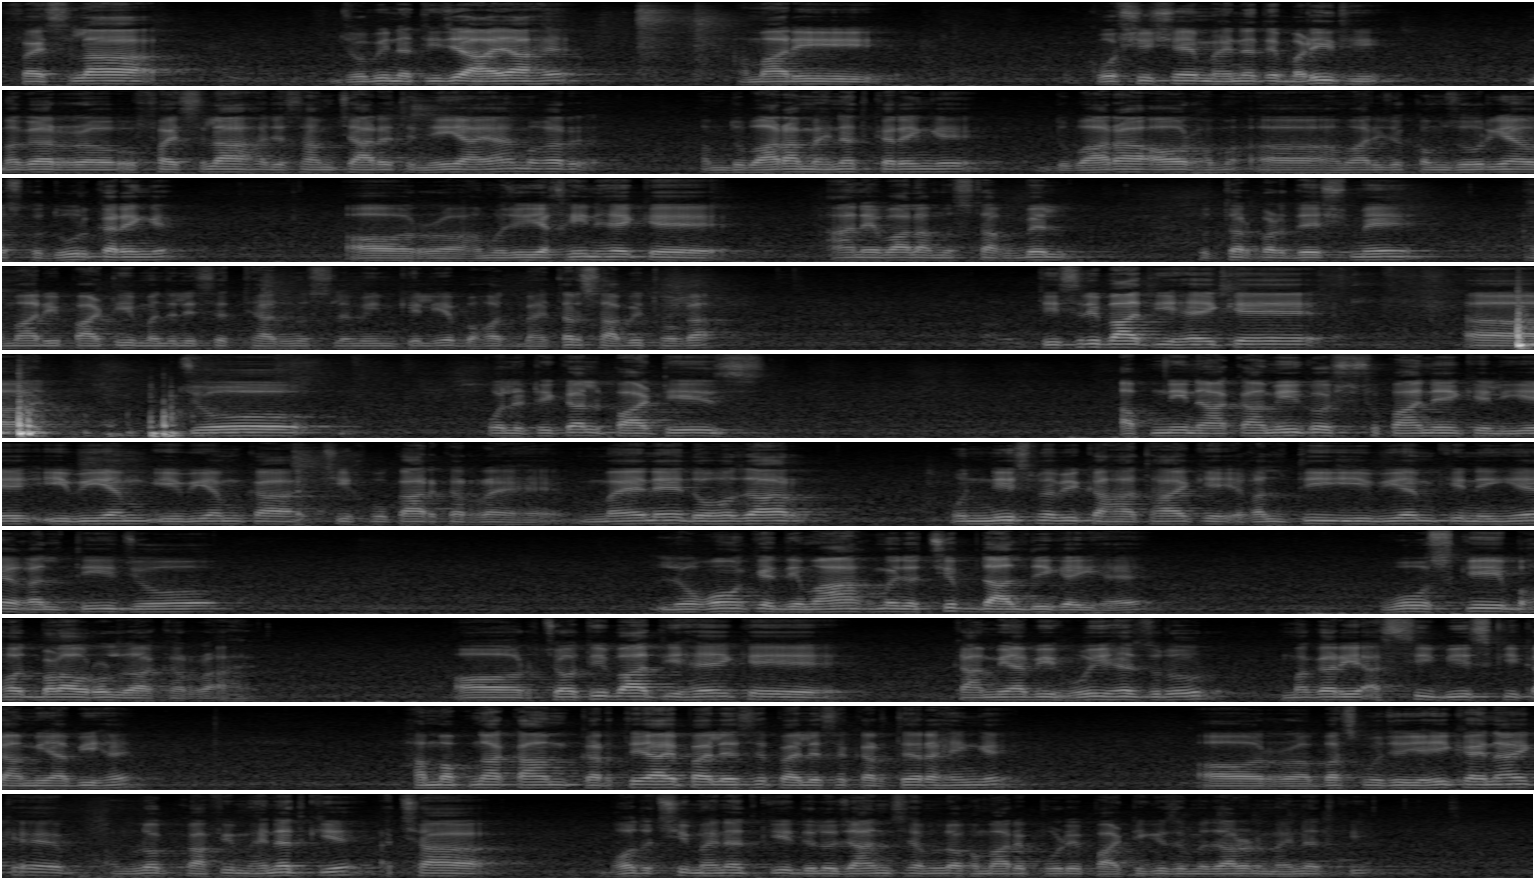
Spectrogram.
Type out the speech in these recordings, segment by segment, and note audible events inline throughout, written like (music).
फ़ैसला जो भी नतीजा आया है, हमारी कोशिशें, मेहनतें बड़ी थी, मगर वो फ़ैसला जैसा हम चाह रहे थे नहीं आया, मगर हम दोबारा मेहनत करेंगे। दोबारा और हम आ, हमारी जो कमज़ोरियाँ उसको दूर करेंगे। और मुझे यकीन है कि आने वाला मुस्तबिल उत्तर प्रदेश में हमारी पार्टी मजलिस मुसलमिन के लिए बहुत बेहतर साबित होगा। तीसरी बात यह है कि जो पॉलिटिकल पार्टीज़ अपनी नाकामी को छुपाने के लिए ईवीएम ईवीएम का चीख पुकार कर रहे हैं मैंने 2019 में भी कहा था कि गलती ईवीएम की नहीं है, गलती जो लोगों के दिमाग में जो चिप डाल दी गई है, वो उसकी बहुत बड़ा रोल अदा कर रहा है। और चौथी बात यह है कि कामयाबी हुई है ज़रूर, मगर ये अस्सी बीस की कामयाबी है। हम अपना काम करते आए पहले से पहले से करते रहेंगे। और बस मुझे यही कहना है कि हम लोग काफ़ी मेहनत किए अच्छा बहुत अच्छी मेहनत की, दिलो जान से हम लोग हमारे पूरे पार्टी के ज़िम्मेदारों ने मेहनत की।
